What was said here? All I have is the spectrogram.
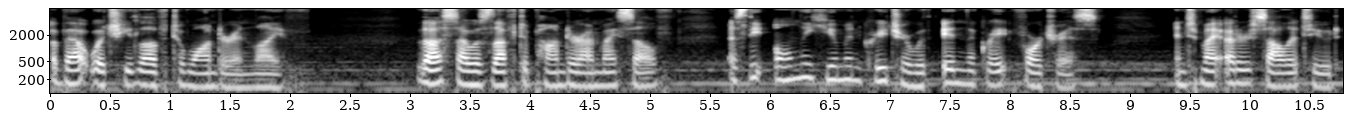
about which he loved to wander in life. Thus I was left to ponder on myself as the only human creature within the great fortress, and to my utter solitude,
